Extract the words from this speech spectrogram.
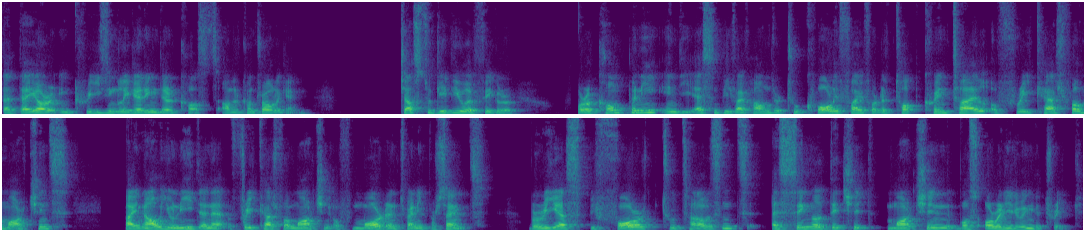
that they are increasingly getting their costs under control again. Just to give you a figure, for a company in the S&P 500 to qualify for the top quintile of free cash flow margins, by now you need a uh, free cash flow margin of more than 20%. Whereas before 2000, a single digit margin was already doing the trick.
